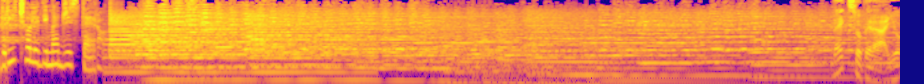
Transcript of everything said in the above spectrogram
Briciole di Magistero. Da ex operaio,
